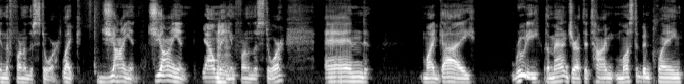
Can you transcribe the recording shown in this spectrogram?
in the front of the store. Like giant giant yao ming Mhm. in front of the store. And my guy rudy the manager at the time must have been playing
